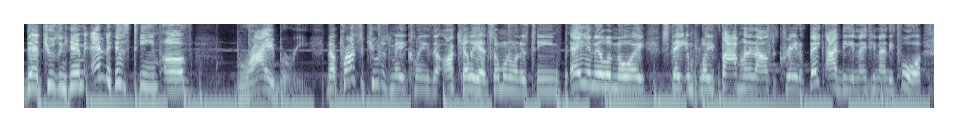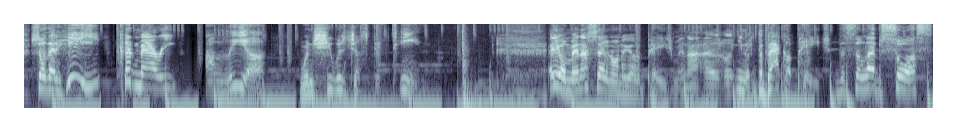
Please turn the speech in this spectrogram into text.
they're accusing him and his team of bribery. Now, prosecutors made claims that R. Kelly had someone on his team pay an Illinois state employee $500 to create a fake ID in 1994 so that he could marry Aaliyah when she was just 15. Hey yo, man, I said it on the other page, man. I, uh, you know, the backup page, the celeb source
